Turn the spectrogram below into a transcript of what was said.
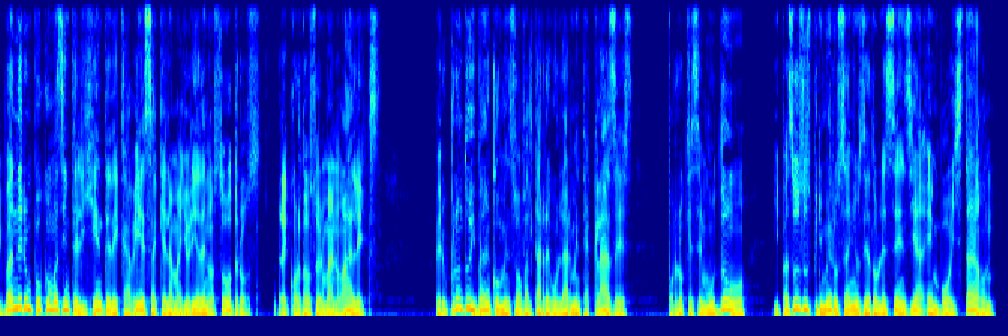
Iván era un poco más inteligente de cabeza que la mayoría de nosotros, recordó su hermano Alex. Pero pronto Iván comenzó a faltar regularmente a clases, por lo que se mudó y pasó sus primeros años de adolescencia en Boys Town,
